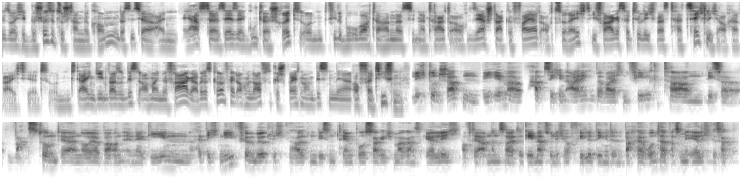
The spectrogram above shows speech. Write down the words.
solche Beschlüsse zustande kommen. Das ist ja ein erster sehr, sehr guter Schritt und viele Beobachter haben das in der Tat auch sehr stark gefeiert, auch zu Recht. Die Frage ist natürlich, was tatsächlich auch erreicht wird. Und dahingehend war so ein bisschen auch meine Frage. Aber das können wir vielleicht auch im Laufe des Gesprächs noch ein bisschen mehr auch vertiefen. Licht und Schatten, wie immer, hat sich in einigen Bereichen viel getan. Dieser Wachstum der erneuerbaren Energien hätte ich nie für möglich gehalten in diesem Tempo, sage ich mal ganz ehrlich. Auf der anderen Seite gehen natürlich auch viele Dinge den Bach herunter, was mir ehrlich gesagt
